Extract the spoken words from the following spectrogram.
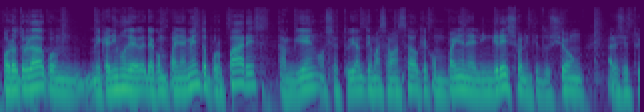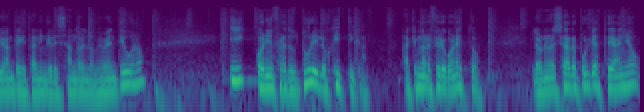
Por otro lado, con mecanismos de, acompañamiento por pares también, o sea, estudiantes más avanzados que acompañan el ingreso a la institución a los estudiantes que están ingresando en el 2021. Y con infraestructura y logística. ¿A qué me refiero con esto? La Universidad de la República este año,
